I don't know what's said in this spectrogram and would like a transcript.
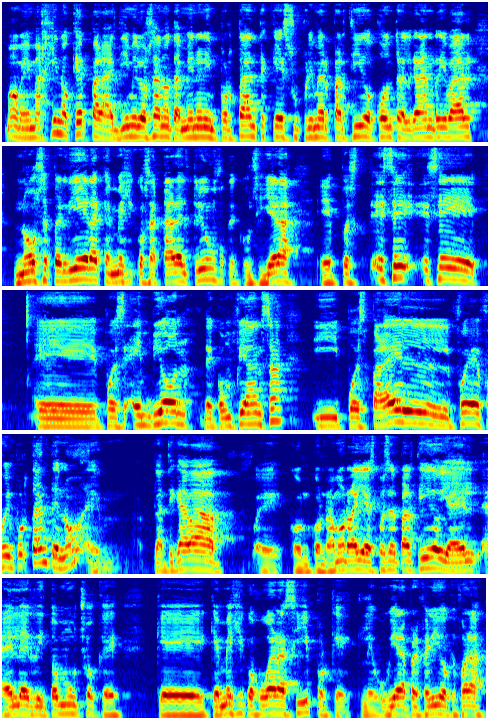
bueno, me imagino que para Jimmy Lozano también era importante que su primer partido contra el gran rival no se perdiera, que México sacara el triunfo, que consiguiera, eh, pues, ese, ese eh, pues envión de confianza y pues para él fue, fue importante, ¿no? Eh, platicaba eh, con, Ramón Raya después del partido y a él, a él le irritó mucho que, que, México jugara así porque le hubiera preferido que fuera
